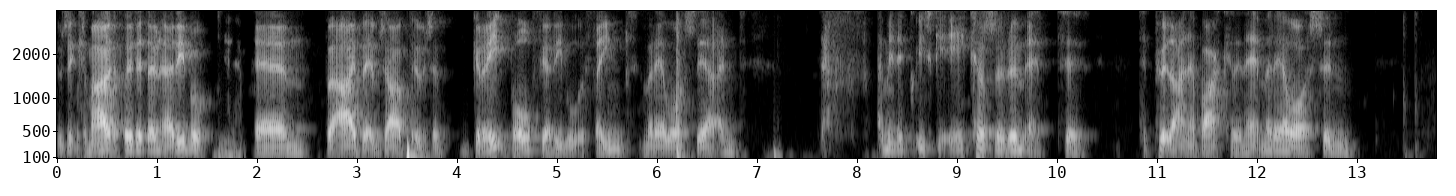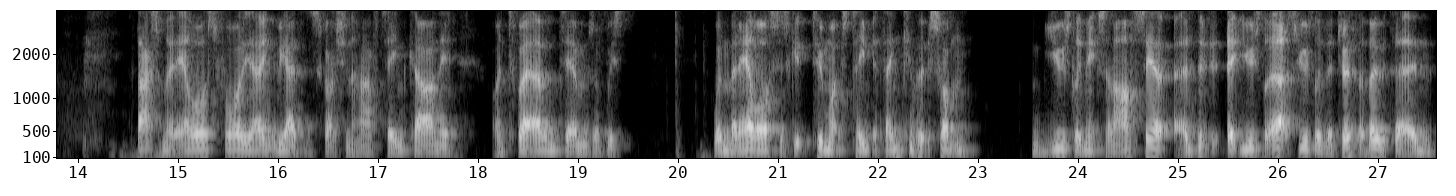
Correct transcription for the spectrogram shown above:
Was it Kamara that played it down to Aribo? Yeah. Um, but I, but it was a, it was a great ball for Aribo to find Morelos there. And I mean, he's got acres of room to, to to put that in the back of the net, Morelos, and that's Morelos for you. I think we had a discussion at half time, Carney, on Twitter in terms of we, when Morelos has got too much time to think about something, usually makes an arse of it, and it usually that's usually the truth about it. And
